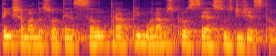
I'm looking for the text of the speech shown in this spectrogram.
têm chamado a sua atenção para aprimorar os processos de gestão?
